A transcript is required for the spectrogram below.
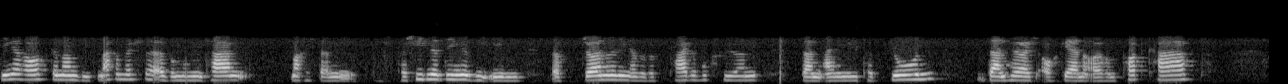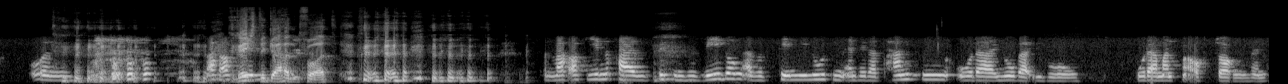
Dinge rausgenommen, die ich machen möchte. Also momentan mache ich dann verschiedene Dinge, wie eben das Journaling, also das Tagebuch führen, dann eine Meditation, dann höre ich auch gerne euren Podcast und Richtige Antwort. und mache auf jeden Fall ein bisschen Bewegung, also zehn Minuten entweder tanzen oder Yoga-Übungen. Oder manchmal auch joggen, wenn es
